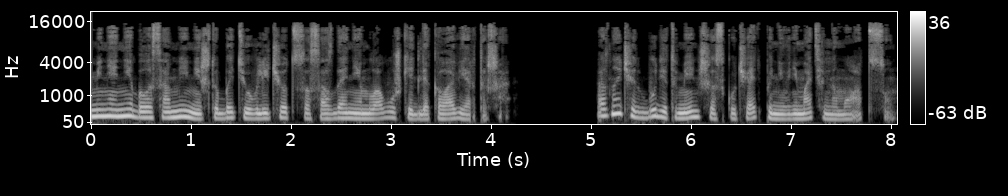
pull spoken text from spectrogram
меня не было сомнений, что Бетти увлечется созданием ловушки для коловертыша, а значит, будет меньше скучать по невнимательному отцу.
